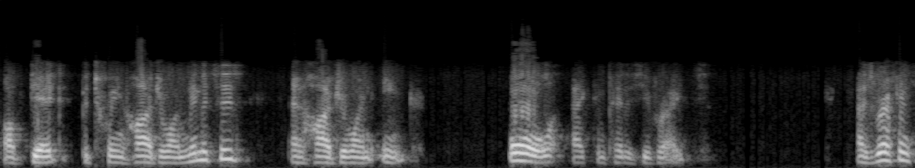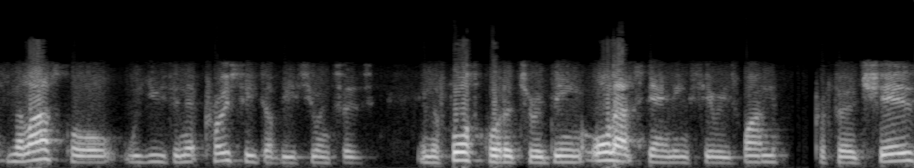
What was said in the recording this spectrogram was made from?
of debt between Hydro One Limited and Hydro One Inc., all at competitive rates. As referenced in the last call, we used the net proceeds of the issuances in the fourth quarter to redeem all outstanding Series 1 preferred shares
